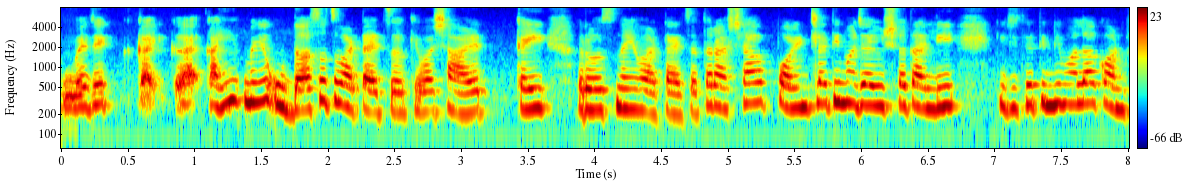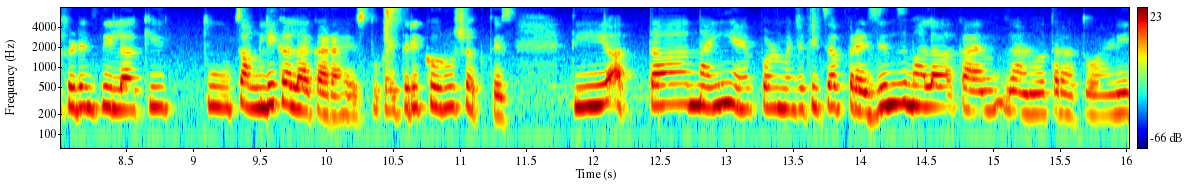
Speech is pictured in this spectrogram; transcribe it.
म्हणजे काही काही म्हणजे उदासच वाटायचं किंवा शाळेत काही रस नाही वाटायचा. तर अशा पॉईंटला ती माझ्या आयुष्यात आली की जिथे तिने मला कॉन्फिडन्स दिला की तू चांगली कलाकार आहेस तू काहीतरी करू शकतेस. ती आत्ता नाही आहे पण म्हणजे तिचा प्रेझेन्स मला कायम जाणवत राहतो आणि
